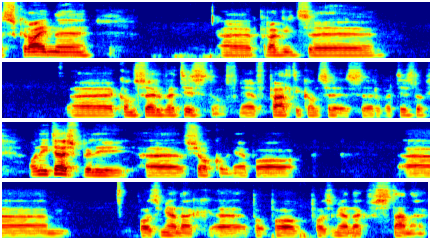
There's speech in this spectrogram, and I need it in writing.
skrajny e, prawicy e, konserwatystów, nie? w partii konserwatystów, oni też byli e, w szoku nie? po po zmianach, e, po, po, po zmianach w Stanach.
